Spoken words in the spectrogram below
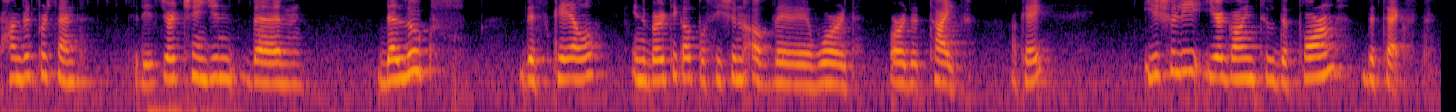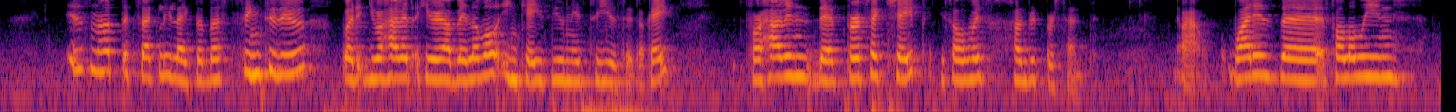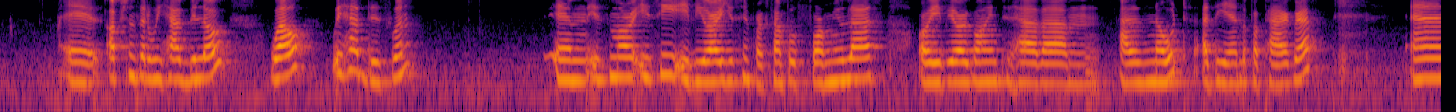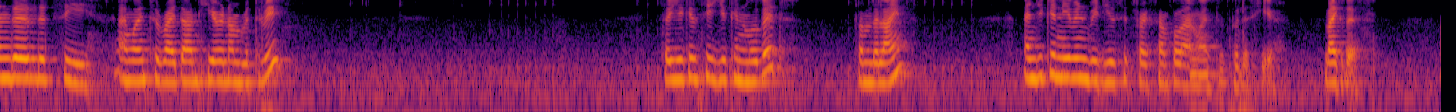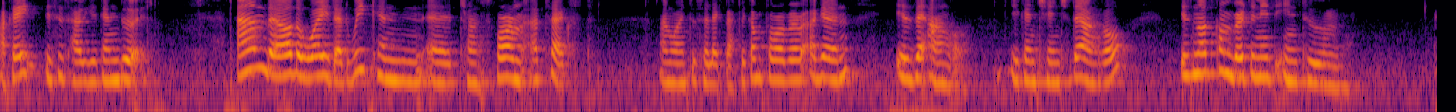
100% to this, you're changing the, the looks, the scale in the vertical position of the word or the type, okay? Usually you're going to deform the text. It's not exactly like the best thing to do, but you have it here available in case you need to use it, okay? For having the perfect shape is always 100%. Now, what is the following uh, options that we have below? Well, we have this one. Um, it's more easy if you are using, for example, formulas or if you are going to have um, a note at the end of a paragraph. And uh, let's see, I'm going to write down here number three. So you can see you can move it from the line and you can even reduce it. For example, I'm going to put it here like this. Okay, this is how you can do it. And the other way that we can uh, transform a text, I'm going to select African proverb again, is the angle. You can change the angle. It's not converting it into um,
